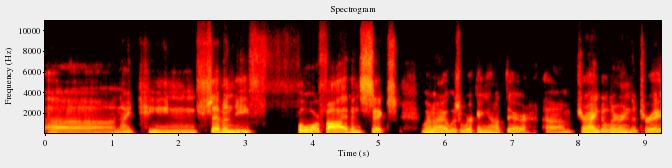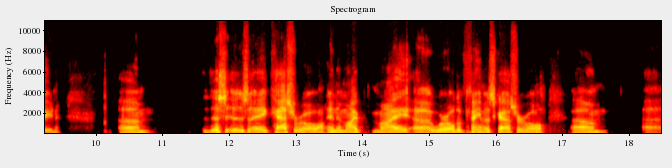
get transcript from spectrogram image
uh, 1974, 5, and 6 when I was working out there um, trying to learn the trade. Um, this is a casserole, and in my, my uh, world of famous casserole, um, uh,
